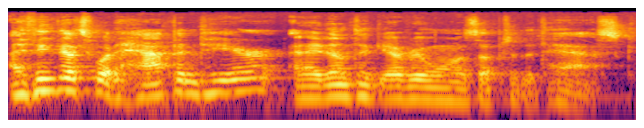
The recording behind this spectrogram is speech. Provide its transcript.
I think that's what happened here, and I don't think everyone was up to the task.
